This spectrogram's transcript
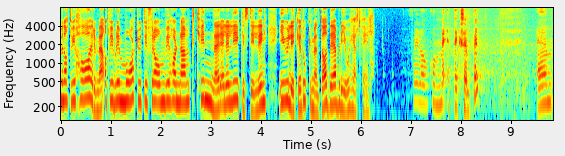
Men at vi har med, at vi blir målt ut ifra om vi har nevnt kvinner eller likestilling i ulike dokumenter, det blir jo helt feil. Får jeg lov å komme med ett eksempel? Um,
